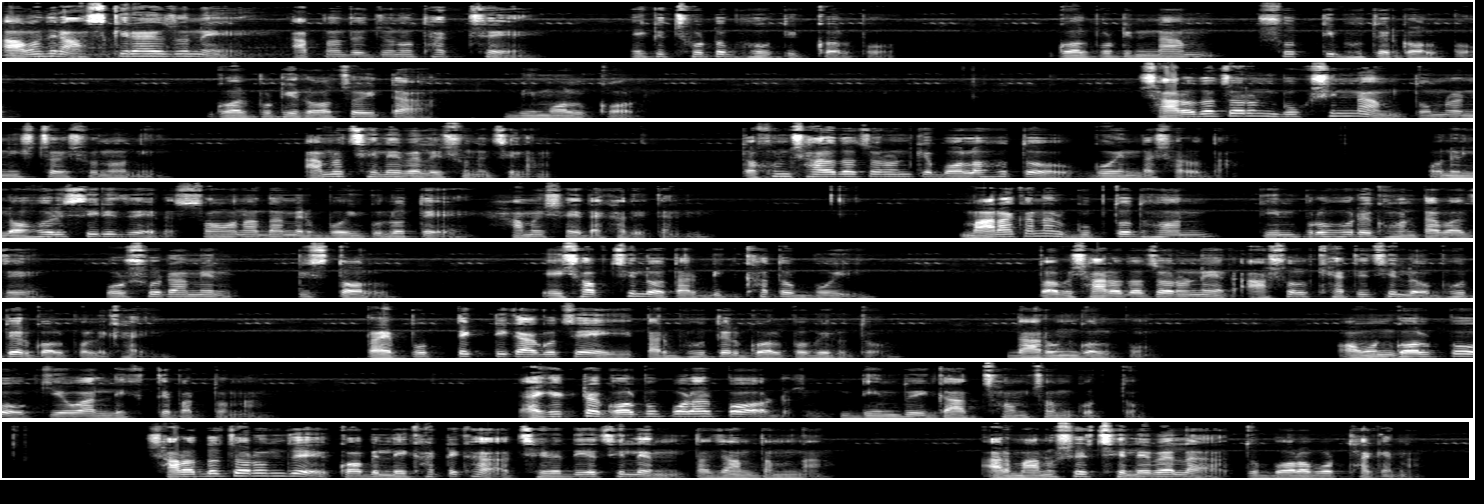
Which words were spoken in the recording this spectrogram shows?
আমাদের আজকের আয়োজনে আপনাদের জন্য থাকছে একটি ছোট ভৌতিক গল্প। গল্পটির নাম সত্যি ভূতের গল্প। গল্পটির রচয়িতা বিমল কর। শারদাচরণ বক্সির নাম তোমরা নিশ্চয় শোনোনি। আমরা ছেলেবেলায় শুনেছিলাম। তখন শারদাচরণকে বলা হতো গোয়েন্দা শারদা উনি লহরী সিরিজের সন দামের বইগুলোতে হামেশাই দেখা দিতেন। মারাকানার গুপ্তধন তিন প্রহরে ঘণ্টা বাজে পরশুরামের পিস্তল। এইসব ছিল তার বিখ্যাত বই। তবে শারদাচরণের আসল খ্যাতি ছিল ভূতের গল্প লেখায় প্রায় প্রত্যেকটি কাগজেই তার ভূতের গল্প বেরোত। দারুণ গল্প। অমন গল্প কেউ আর লিখতে পারত না। এক একটা গল্প পড়ার পর দিন দুই গাছ ছমছম করত। শারদাচরণ যে কবে লেখা টেখা ছেড়ে দিয়েছিলেন তা জানতাম না। আর মানুষের ছেলেবেলা তো বরাবর থাকে না।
